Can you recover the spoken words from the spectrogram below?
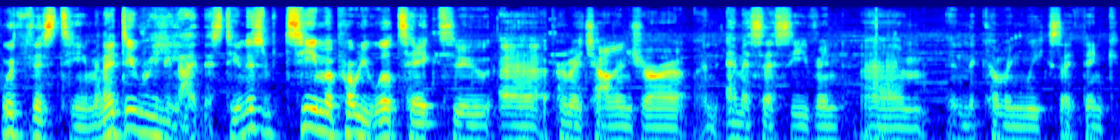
with this team, and I do really like this team. This team I probably will take to uh, a Premier Challenge or an MSS even um, in the coming weeks. I think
